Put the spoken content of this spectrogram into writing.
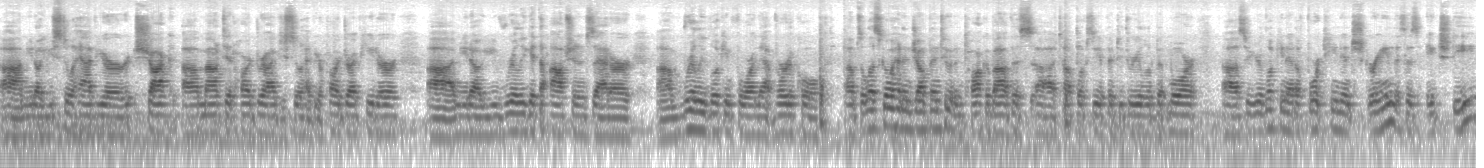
Um, you know, you still have your shock uh, mounted hard drives, you still have your hard drive heater. Um, you know, you really get the options that are um, really looking for in that vertical. Um, so let's go ahead and jump into it and talk about this uh, Toughbook CF53 a little bit more. Uh, so you're looking at a 14 inch screen. This is HD.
